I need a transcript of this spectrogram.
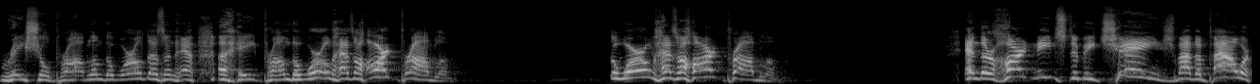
racial problem. The world doesn't have a hate problem. The world has a heart problem. The world has a heart problem. And their heart needs to be changed by the power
